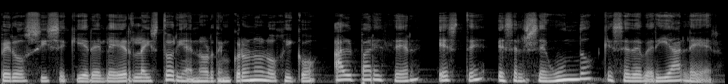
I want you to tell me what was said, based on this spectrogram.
pero si se quiere leer la historia en orden cronológico, al parecer este es el segundo que se debería leer.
